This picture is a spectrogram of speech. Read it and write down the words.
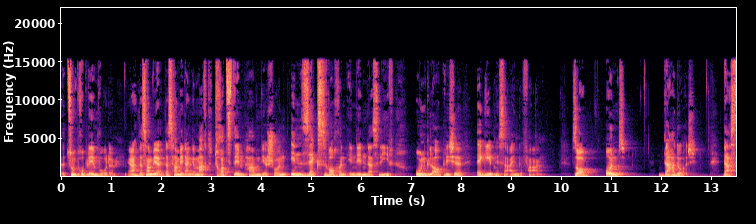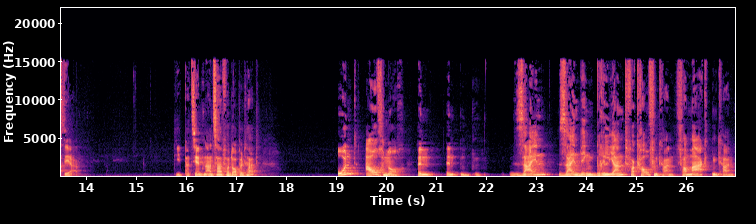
äh, zum Problem wurde. Ja, das haben wir, das haben wir dann gemacht. Trotzdem haben wir schon in sechs Wochen, in denen das lief, unglaubliche Ergebnisse eingefahren. So. Und dadurch, dass der die Patientenanzahl verdoppelt hat und auch noch ein, ein, sein, sein Ding brillant verkaufen kann, vermarkten kann,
